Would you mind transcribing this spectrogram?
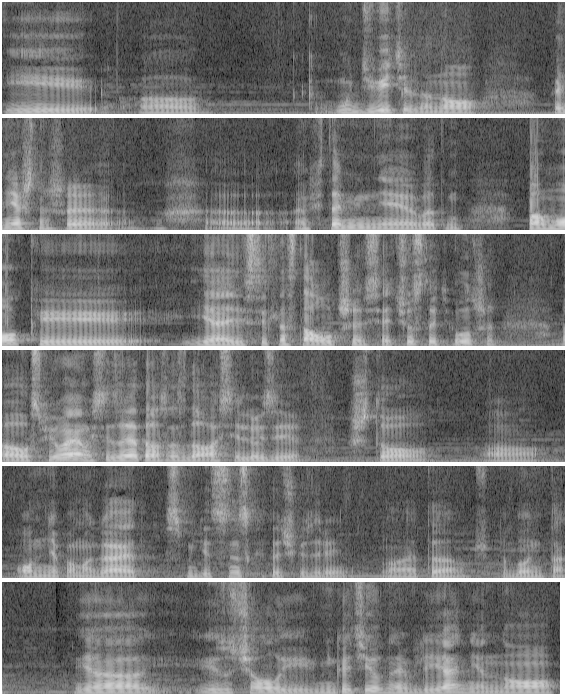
И э, удивительно, но Конечно же, э, амфетамин мне в этом помог, и я действительно стал лучше себя чувствовать, лучше э, успеваемость. Из-за этого создалась иллюзия, что э, он мне помогает с медицинской точки зрения, но это, в общем-то, было не так. Я изучал и негативное влияние, но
